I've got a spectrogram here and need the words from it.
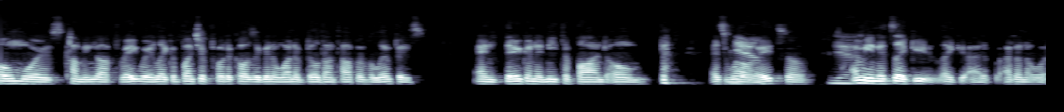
OMORs coming up, right? Where like a bunch of protocols are gonna want to build on top of Olympus, and they're gonna need to bond OHM as well, Yeah. right? So Yeah. I mean, it's like like I, I don't know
